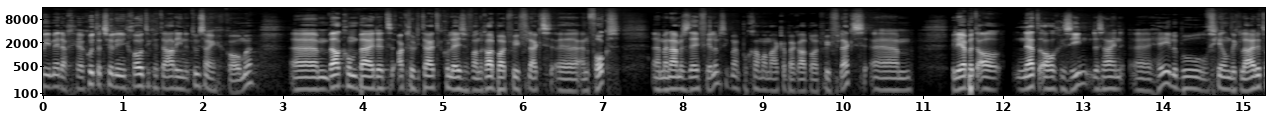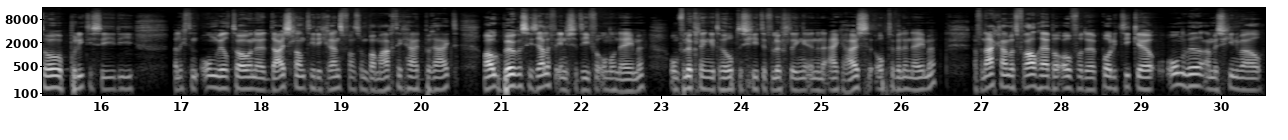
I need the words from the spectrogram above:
Goedemiddag. Goed dat jullie in grote getalen hier naartoe zijn gekomen. Um, welkom bij dit actualiteitencollege van Radboud Reflect uh, en Fox. Uh, mijn naam is Dave Willems, ik ben programmamaker bij Radboud Reflect. Um, jullie hebben het al net al gezien. Er zijn een heleboel verschillende geluiden te horen. Politici die wellicht een onwil tonen. Duitsland die de grens van zijn barmhartigheid bereikt. Maar ook burgers die zelf initiatieven ondernemen om vluchtelingen te hulp te schieten, vluchtelingen in hun eigen huis op te willen nemen. En vandaag gaan we het vooral hebben over de politieke onwil en misschien wel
